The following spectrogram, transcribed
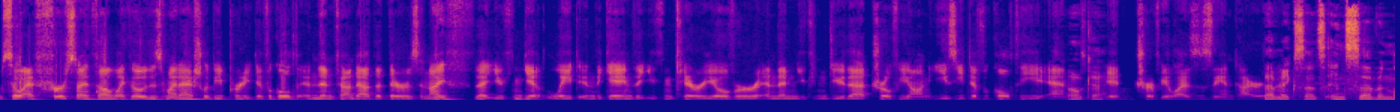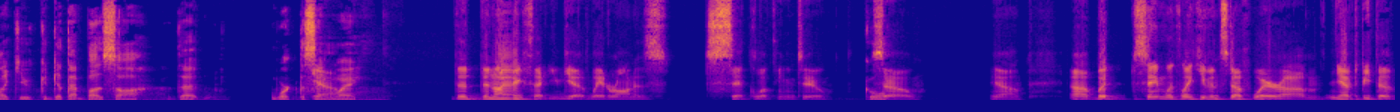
so at first I thought like, oh, this might actually be pretty difficult, and then found out that there is a knife that you can get late in the game that you can carry over, and then you can do that trophy on easy difficulty, and Okay. it trivializes the entire That thing. makes sense. In 7 like you could get that buzzsaw that worked the same Yeah. way. the the knife that you get later on is sick looking too. Cool. So, yeah. Uh, but same with like even stuff where um, you have to beat the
